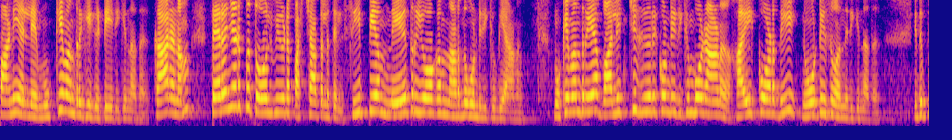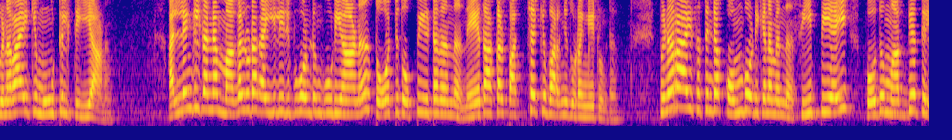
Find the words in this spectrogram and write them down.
പണിയല്ലേ മുഖ്യമന്ത്രിക്ക് കിട്ടിയിരിക്കുന്നത്. കാരണം തെരഞ്ഞെടുപ്പ് തോൽവിയുടെ പശ്ചാത്തലത്തിൽ സി പി എം നേതൃയോഗം നടന്നുകൊണ്ടിരിക്കുകയാണ്. മുഖ്യമന്ത്രിയെ വലിച്ചു കീറിക്കൊണ്ടിരിക്കുമ്പോഴാണ് ഹൈക്കോടതി നോട്ടീസ് വന്നിരിക്കുന്നത്. ഇത് പിണറായിക്ക് മൂട്ടിൽ തീയാണ്. അല്ലെങ്കിൽ തന്നെ മകളുടെ കയ്യിലിരിപ്പ് കൊണ്ടും കൂടിയാണ് തോറ്റ് തൊപ്പിയിട്ടതെന്ന് നേതാക്കൾ പച്ചയ്ക്ക് പറഞ്ഞു തുടങ്ങിയിട്ടുണ്ട്. പിണറായിസത്തിന്റെ കൊമ്പൊടിക്കണമെന്ന് സി പി ഐ പൊതുമധ്യത്തിൽ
